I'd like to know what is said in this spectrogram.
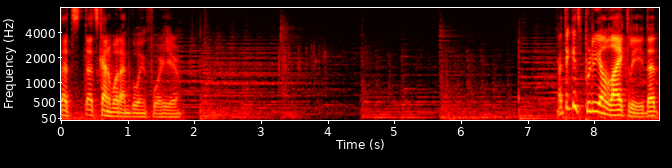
that's that's kind of what I'm going for here. I think it's pretty unlikely that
